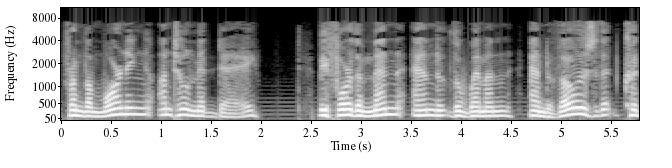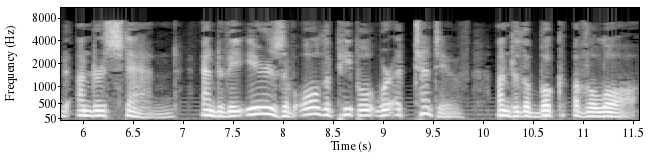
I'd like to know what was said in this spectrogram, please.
from the morning until midday, before the men and the women, and those that could understand, and the ears of all the people were attentive unto the book of the law.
